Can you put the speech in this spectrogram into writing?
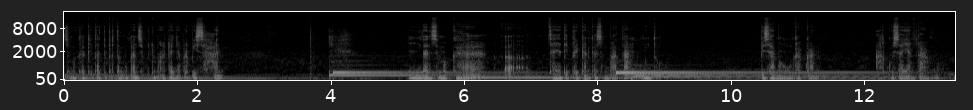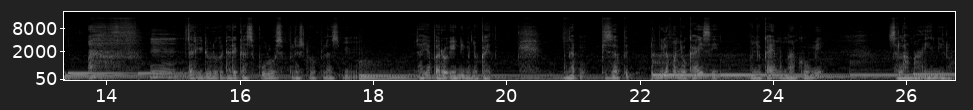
Semoga kita dipertemukan sebelum adanya perpisahan. Hmm, dan semoga uh, saya diberikan kesempatan untuk bisa mengungkapkan aku sayang kamu. Hmm, dari dulu dari kelas 10 11 12 hmm, saya baru ini menyukai bisa bilang menyukai sih menyukai mengagumi selama ini loh.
